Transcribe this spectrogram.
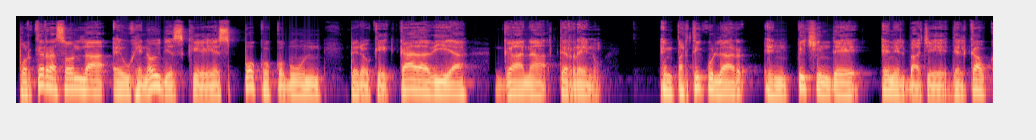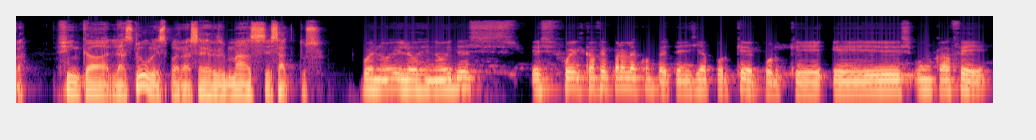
por qué razón la eugenoides, que es poco común, pero que cada día gana terreno, en particular en Pichindé, en el Valle del Cauca, finca Las Nubes para ser más exactos. Bueno, el eugenoides es, fue el café para la competencia, ¿por qué? Porque es un café,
